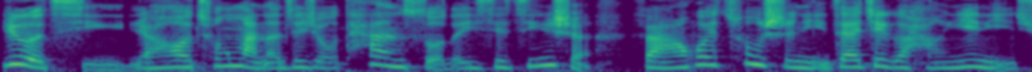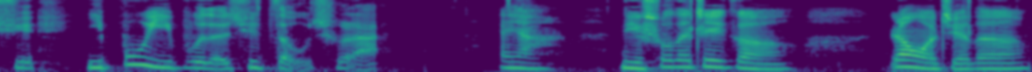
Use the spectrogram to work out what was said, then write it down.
热情，然后充满了这种探索的一些精神，反而会促使你在这个行业里去一步一步的去走出来。哎呀，你说的这个让我觉得，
